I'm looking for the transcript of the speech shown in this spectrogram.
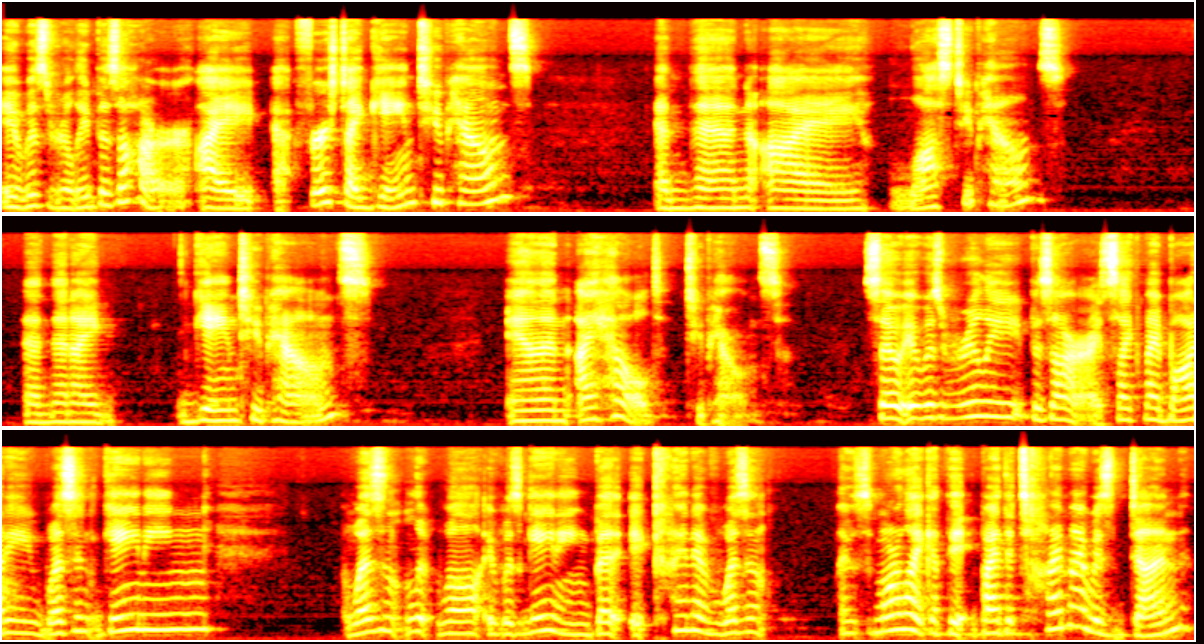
it was really bizarre. I at first I gained two pounds, and then I lost two pounds, and then I gained two pounds, and I held two pounds. So it was really bizarre. It's like my body wasn't gaining, wasn't well, it was gaining, but it kind of wasn't. It was more like at the by the time I was done,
